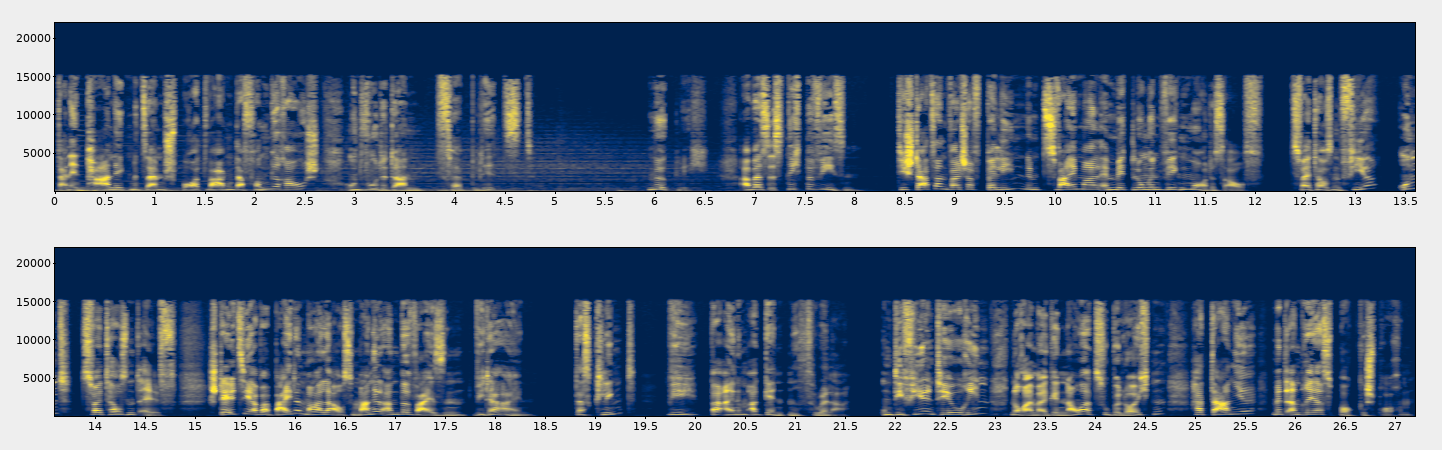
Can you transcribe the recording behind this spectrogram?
dann in Panik mit seinem Sportwagen davongerauscht und wurde dann verblitzt? Möglich, aber es ist nicht bewiesen. Die Staatsanwaltschaft Berlin nimmt zweimal Ermittlungen wegen Mordes auf. 2004 und 2011, stellt sie aber beide Male aus Mangel an Beweisen wieder ein. Das klingt wie bei einem Agenten-Thriller. Um die vielen Theorien noch einmal genauer zu beleuchten, hat Daniel mit Andreas Bock gesprochen.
